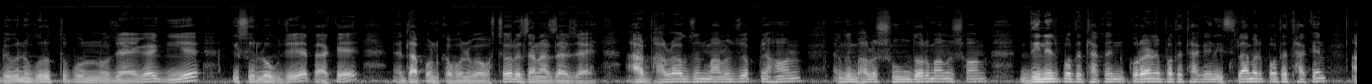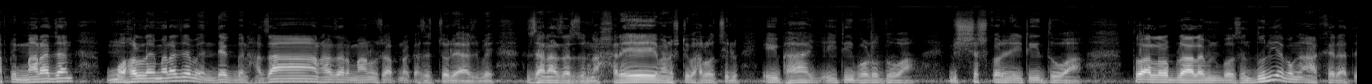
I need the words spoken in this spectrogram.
বিভিন্ন গুরুত্বপূর্ণ জায়গায় গিয়ে কিছু লোক যেয়ে তাকে দাপন কাপনের ব্যবস্থা করে জানাজা যায়। আর ভালো একজন মানুষ আপনি হন, একজন ভালো সুন্দর মানুষ হন, দিনের পথে থাকেন, কোরআনের পথে থাকেন, ইসলামের পথে থাকেন, আপনি মারা যান, মহল্লায় মারা যাবেন, দেখবেন হাজার হাজার মানুষ আপনার কাছে চলে আসবে জানাজার জন্য। হারে মানুষটি ভালো ছিল। এই ভাই, এইটি বড় দোয়া। বিশ্বাস করেন এইটি দোয়া। তো আল্লাহ রবুল্লা আলমিন বলছেন দুনিয়া এবং আখেরাতে।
